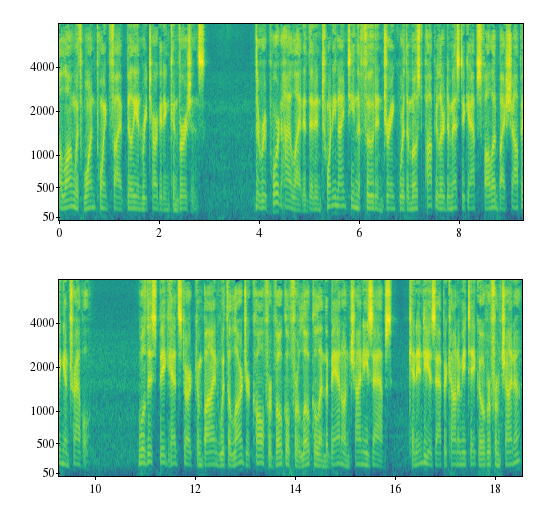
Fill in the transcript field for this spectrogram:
along with 1.5 billion retargeting conversions. The report highlighted that in 2019 the food and drink were the most popular domestic apps followed by shopping and travel. Will this big head start combined with the larger call for vocal for local and the ban on Chinese apps, can India's app economy take over from China?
